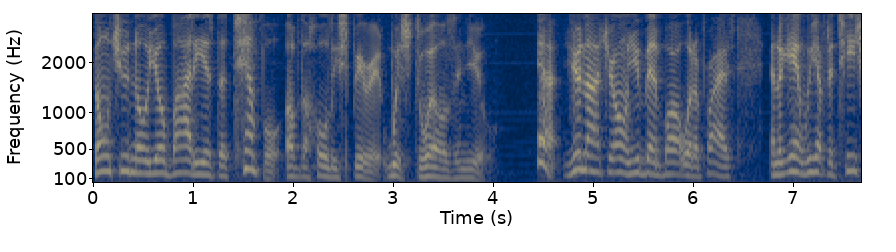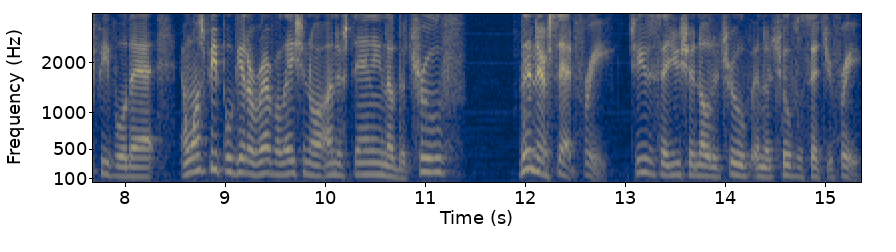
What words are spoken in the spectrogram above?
"Don't you know your body is the temple of the Holy Spirit which dwells in you?" Yeah, you're not your own. You've been bought with a price. And again, we have to teach people that. And once people get a revelation or understanding of the truth, then they're set free. Jesus said, You should know the truth, and the truth will set you free.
